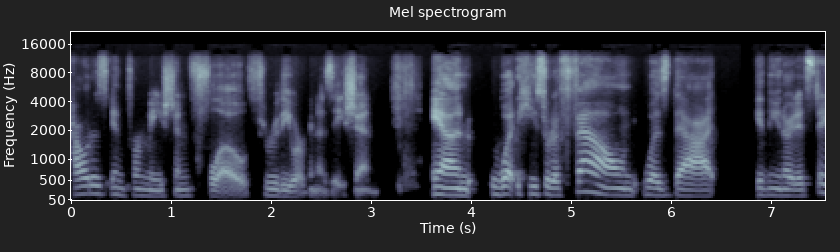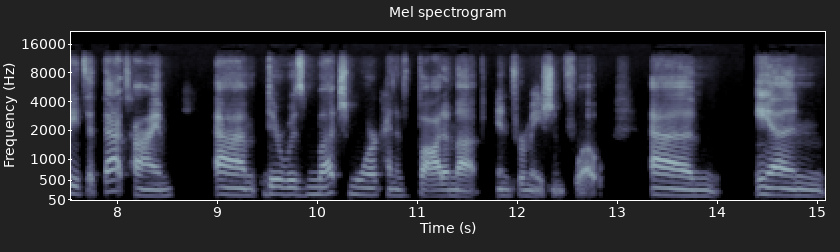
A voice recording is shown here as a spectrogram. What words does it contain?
how does information flow through the organization. And what he sort of found was that in the united states at that time um, there was much more kind of bottom up information flow. Um, and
